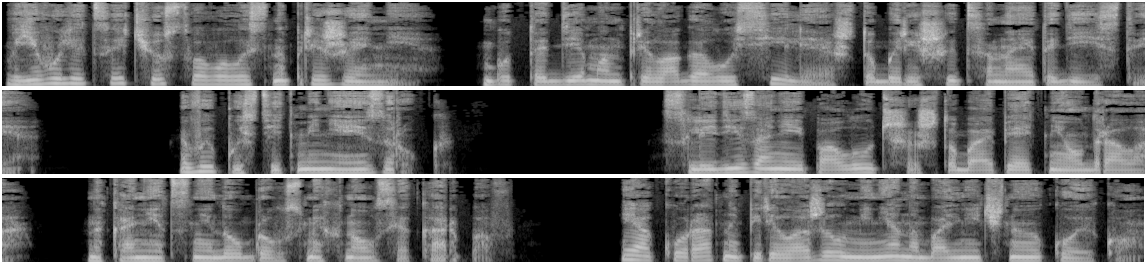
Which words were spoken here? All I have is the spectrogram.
В его лице чувствовалось напряжение, будто демон прилагал усилия, чтобы решиться на это действие. выпустить меня из рук. «Следи за ней получше, чтобы опять не удрала», — наконец недобро усмехнулся Карпов и аккуратно переложил меня на больничную койку.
